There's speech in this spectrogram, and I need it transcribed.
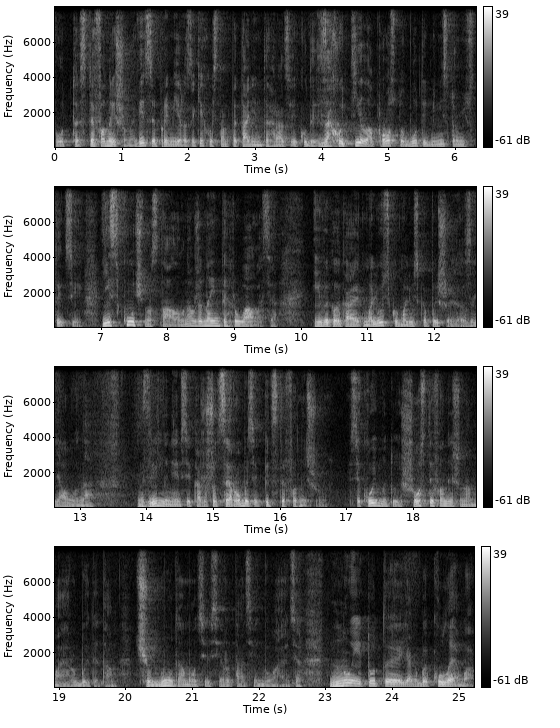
От Стефанишина, віце-прем'єр з якихось там питань інтеграції кудись, захотіла просто бути міністром юстиції. Їй скучно стало, вона вже наінтегрувалася. І викликають Малюську. Малюська пише заяву на звільнення, і всі кажуть, що це робиться під Стефанишою. З якою метою, що Стефанишина має робити там, чому там оці всі ротації відбуваються. Ну і тут е, якби кулеба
